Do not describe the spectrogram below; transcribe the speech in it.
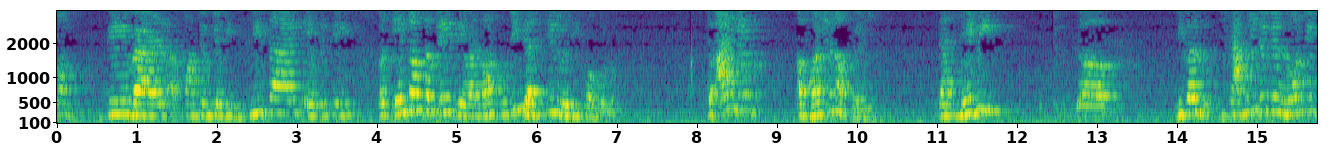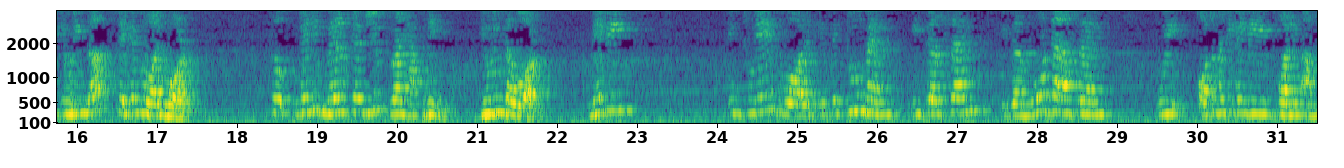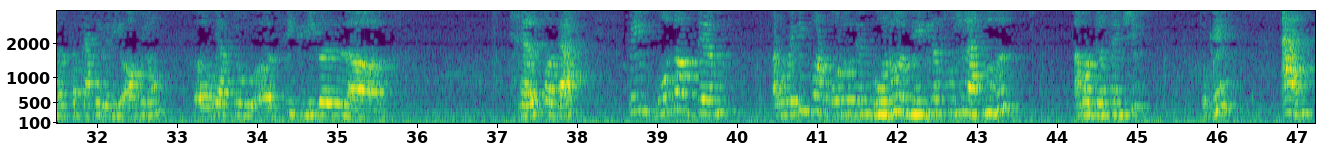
they were uh, contemplating suicide, everything. But end of the play, they were not moving, they are still waiting for Godot. So I gave a version of it that maybe the because Samuel Beckett wrote it during the Second World War. So many male friendships were happening during the war. Maybe in today's world, it's like two men, if they're friends, if they're more than a friends, we automatically falling under the category of, you know, uh, we have to uh, seek legal uh, help for that. So if both of them are waiting for Godot, then Godot may be the social approval about their friendship. Okay? And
